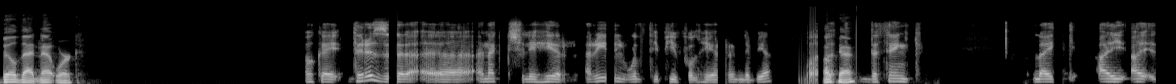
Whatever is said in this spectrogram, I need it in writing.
build that network. Okay, there is a, uh, an actually here a real wealthy people here in Libya. But Okay. the thing, like I, I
